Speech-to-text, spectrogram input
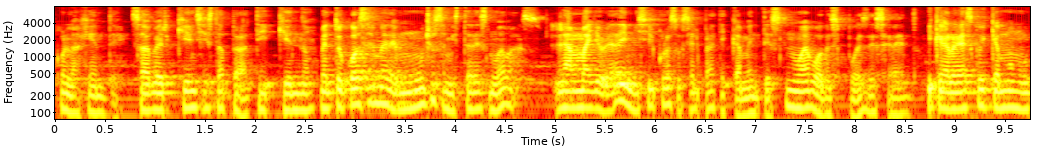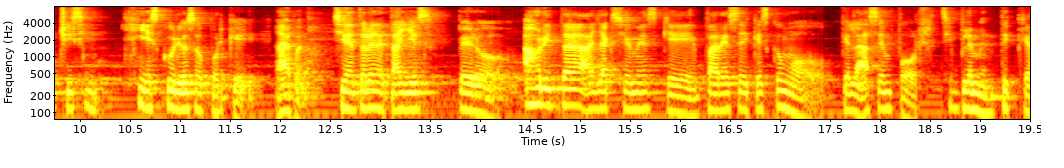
con la gente, saber quién sí está para ti, quién no. Me tocó hacerme de muchas amistades nuevas. La mayoría de mi círculo social prácticamente es nuevo después de ese evento. Y que agradezco y que amo muchísimo. Y es curioso porque, ay bueno, sin entrar en detalles, pero ahorita hay acciones que parece que es como que la hacen por simplemente que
